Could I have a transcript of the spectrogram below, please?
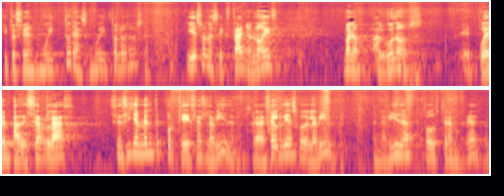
situaciones muy duras, muy dolorosas. Y eso no es extraño, no es, bueno, algunos pueden padecerlas sencillamente porque esa es la vida, o sea, es el riesgo de la vida. En la vida todos tenemos riesgos.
